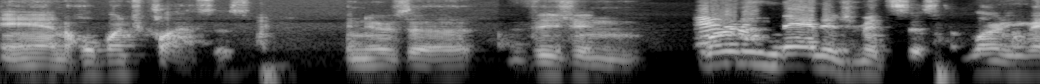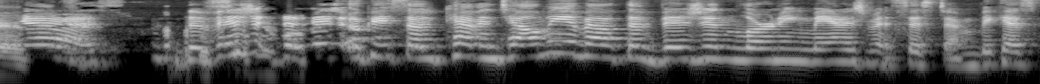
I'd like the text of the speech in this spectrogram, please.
and a whole bunch of classes. And there's a vision learning management system learning management yes the vision, the vision okay so kevin tell me about the vision learning management system because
